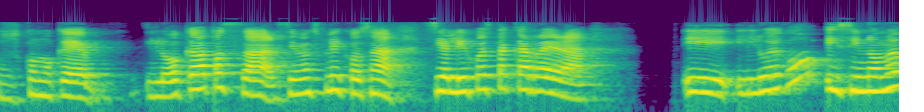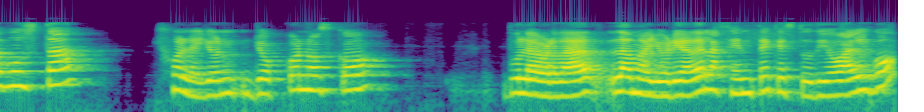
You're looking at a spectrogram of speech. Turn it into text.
pues como que, ¿y luego qué va a pasar? ¿Sí me explico? O sea, si elijo esta carrera y, luego, y si no me gusta, híjole, yo, yo conozco, pues la verdad, la mayoría de la gente que estudió algo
